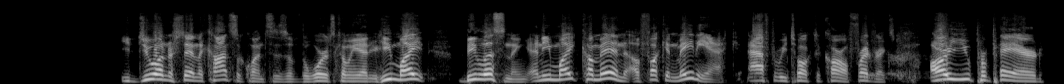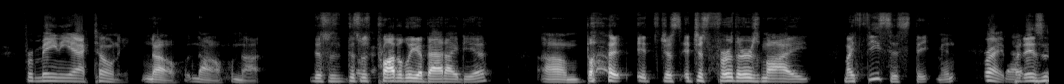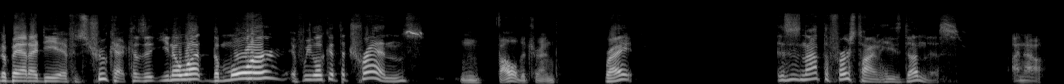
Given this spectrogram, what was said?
you do understand the consequences of the words coming out of you. He might be listening, and he might come in a fucking maniac after we talk to Carl Fredericks. Are you prepared for maniac Tony? No, no, I'm not. This was this was probably a bad idea, um, but it's just it just furthers my my thesis statement. Right, Yeah. but is it a bad idea if it's true cat? Because you know what? The more, if we look at the trends, Mm, follow the trend. right? This is not the first time he's done this. I know.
